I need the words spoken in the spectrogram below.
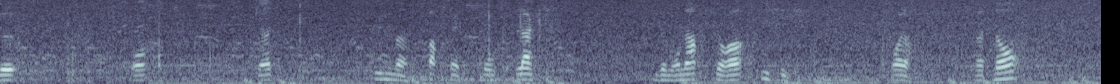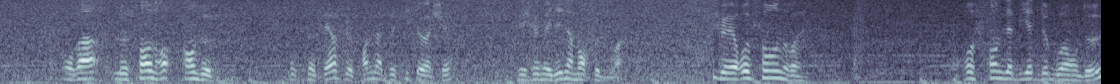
2, 3, 4, une main. Parfait. Donc l'axe de mon arc sera ici. Voilà. Maintenant, on va le fendre en deux. Pour ce faire, je vais prendre ma petite hachette et je vais m'aider d'un morceau de bois. Je vais refendre, refendre la billette de bois en deux.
